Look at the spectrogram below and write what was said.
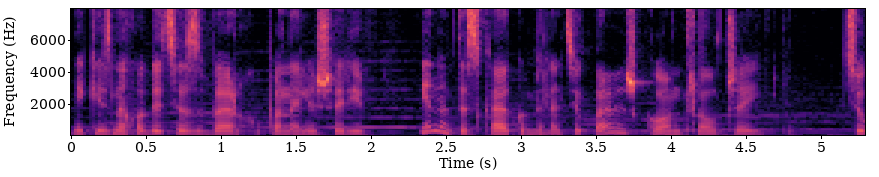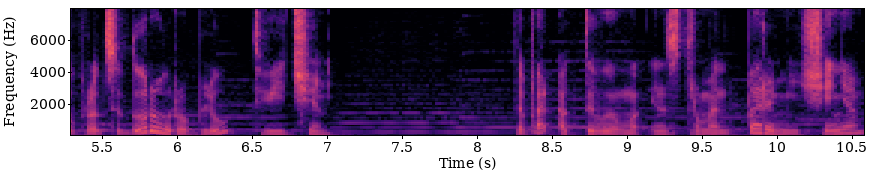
який знаходиться зверху панелі шарів, і натискаю комбінацію клавіш Ctrl-J. Цю процедуру роблю двічі. Тепер активуємо інструмент переміщення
